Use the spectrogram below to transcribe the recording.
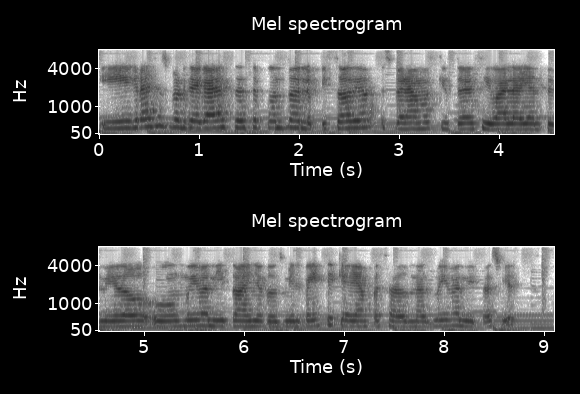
Y gracias por llegar hasta este punto del episodio. Esperamos que ustedes igual hayan tenido un muy bonito año 2020 y que hayan pasado unas muy bonitas fiestas.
